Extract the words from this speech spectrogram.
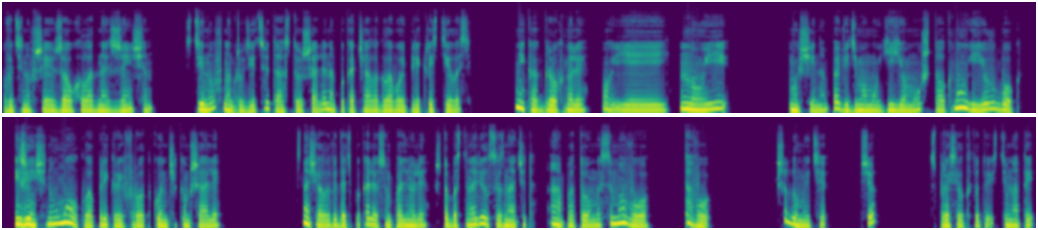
Вытянув шею, заухала одна из женщин. Стянув на груди цветастую шаль, она покачала головой и перекрестилась. Никак грохнули. Ой-ей, ну и... Мужчина, по-видимому, ее муж, толкнул ее в бок, и женщина умолкла, прикрыв рот кончиком шали. Сначала, видать, по колесам пальнули, чтобы остановился, значит, а потом и самого. Того. Что думаете? Все? спросил кто-то из темноты.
